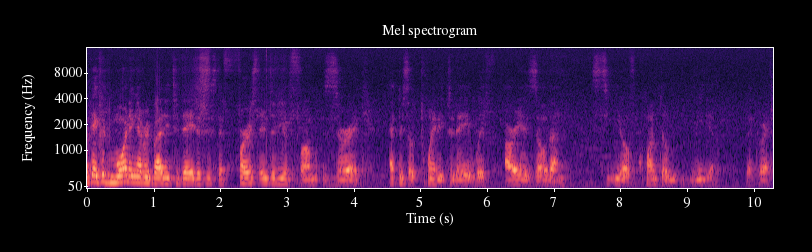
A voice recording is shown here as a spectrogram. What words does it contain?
Okay, good morning, everybody. Today, this is the first interview from Zurich, episode 20, today with Ari Zoldan, CEO of Quantum Media. Is that correct?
